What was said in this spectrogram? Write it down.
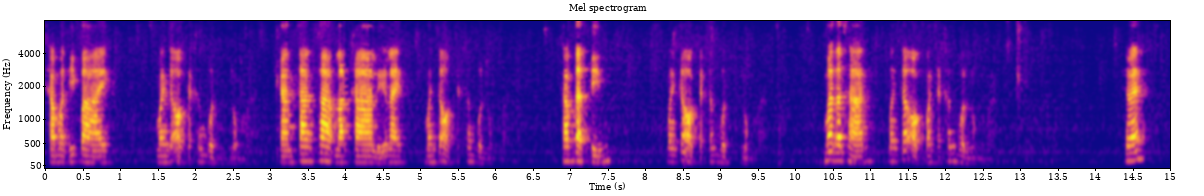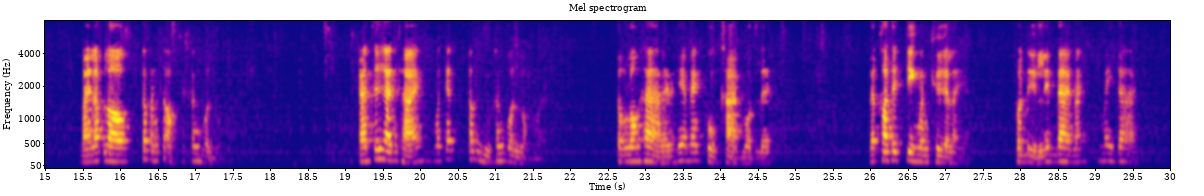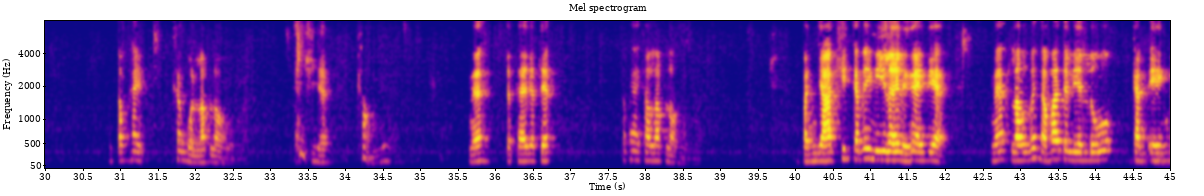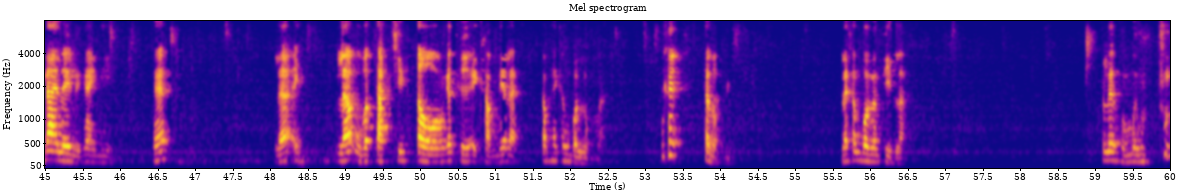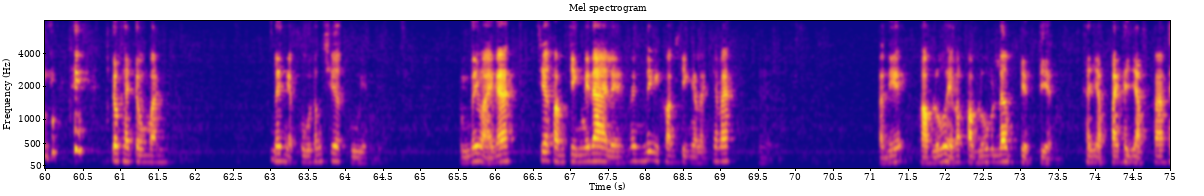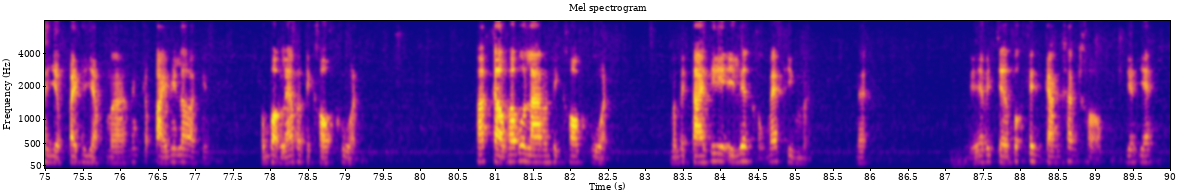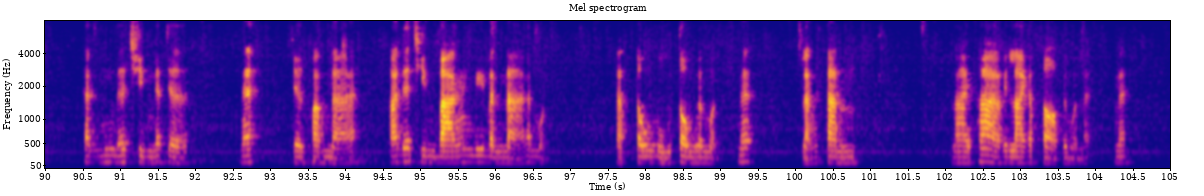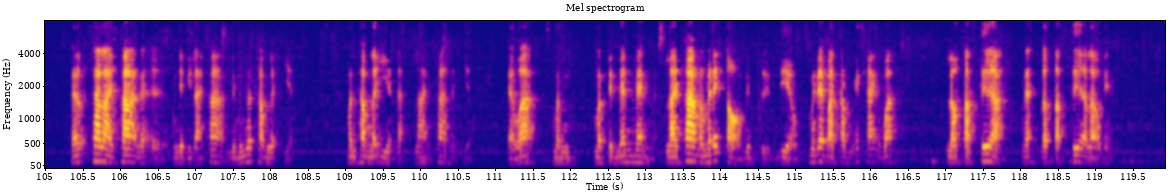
คำอธิบาย มันก็ออกจากข้างบนลงมา การสร้างภาพราคาหรืออะไร มันก็ออกจากข้างบนลงมาคำตัดสิน มันก็ออกจากข้างบนลงมา มาตรฐานมันก็ออกมาจากข้างบนลงมาใช่ไหมใบรับรองก็มันก็ออกจากข้างบนลงมา การซื้อการขายมันก็ต้องอยู่ข้างบนลงมาตรงลงหาอะไรเนี่ยแม่งผูกขาดหมดเลย แล้วข้อเท็จจริงมันคืออะไร คนอื่นเล่นได้ไหมไม่ได้ต้องให้ข้างบนรับรองลงมา เชียขำเนี่ยนะจะแท้จะเท็จต้องให้เขารับรองลงมาปัญญาคิดกันไม่มีเลยหรือไงเนี่ย นะ เราไม่สามารถจะเรียนรู้กันเองได้เลยหรือไงนี่นะแล้วไอ้แล้วอุปสรรคชิ้นโตมันก็คือไอ้คำนี้แหละ ต้องให้ข้างบนลงมาตลกดีแล้วข้างบนมันผิดล่ะก็เรื่องของมึง ตัวใครตัวมัน เล่นกับกูต้องเชื่อกูอย่างเดียวผมไม่ไหวนะ เชื่อความจริงไม่ได้เลย ไม่ไม่มีความจริงอะไรใช่ไหมตอนนี้ความรู้เห็นว่าความรู้มันเริ่มเปลี่ยนเปลี่ยนขยับไปขยับมาขยับไปขยับมามันก็ไปไม่รอดเนี่ยผมบอกแล้วมันเป็นคอขวดพระเก่าพระโบราณมันเป็นคอขวด มันไปตายที่ไอ้เรื่องของแม่พิมพ์อะนะ เดี๋ยวจะไปเจอพวกเส้นกลางข้างขอบ เยอะแยะทางเนื้อชินก็เจอ นะ เจอความหนาพระเนื้อชินบางนี่มันหนากันหมด ตัดตรงหูตรงกันหมดนะ หลังตัน ลายผ้าเป็นลายกระสอบไปหมดแล้วนะแล้วถ้าลายผ้านะเออมันจะมีลายผ้าเดี๋ยวมันก็ทำละเอียด มันทำละเอียดละลายผ้าละเอียด แต่ว่ามันมันเป็นแม่นๆน่ะลายผ้ามันไม่ได้ต่อเป็นผืนเดียว ไม่ได้มาทำคล้ายๆกับว่า เราตัดเสื้อนะ เราตัดเสื้อเราเนี่ย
